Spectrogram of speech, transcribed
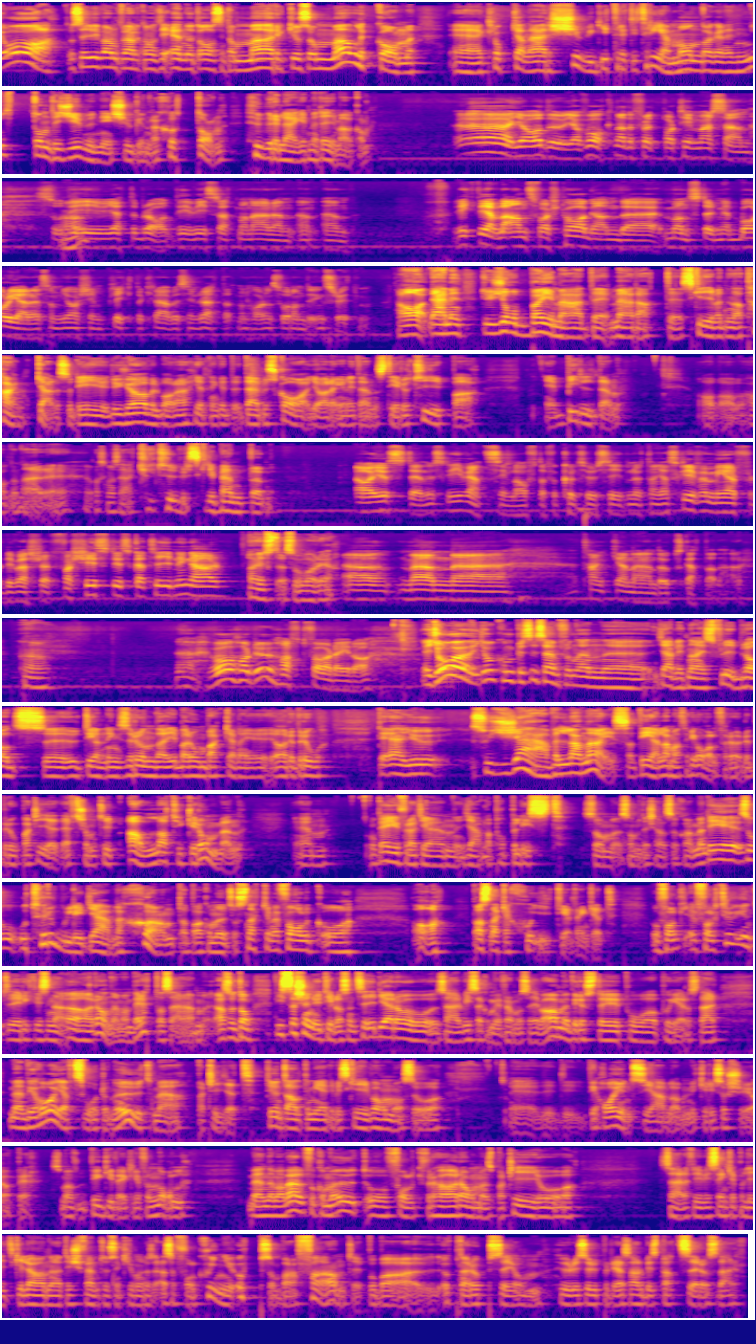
Ja, då säger vi varmt välkomna till ännu ett avsnitt av Marcus och Malcolm. Eh, klockan är 20.33 måndagen den 19 juni 2017. Hur är läget med dig Malcolm? Uh, ja du, jag vaknade för ett par timmar sedan. Så ja. det är ju jättebra. Det visar att man är en, en, en riktigt jävla ansvarstagande mönstermedborgare som gör sin plikt och kräver sin rätt. Att man har en sådan dygnsrytm. Ja, nej men du jobbar ju med, med att eh, skriva dina tankar så det är du gör väl bara helt enkelt där du ska göra enligt den stereotypa eh, bilden av, av, av den här, eh, vad ska man säga, kulturskribenten. Ja, just det. Nu skriver jag inte så himla ofta för kultursidan utan jag skriver mer för diverse fascistiska tidningar. Ja, just det. Så var det ja. Men tanken är ändå uppskattad här. Ja. Eh, vad har du haft för dig idag? Ja, jag, jag kom precis hem från en äh, jävligt nice flygbladsutdelningsrunda äh, i Baronbackarna i Örebro. Det är ju så jävla nice att dela material för Örebropartiet eftersom typ alla tycker om en. Um, och det är ju för att jag är en jävla populist som, som det känns så skönt. Men det är så otroligt jävla skönt att bara komma ut och snacka med folk och ja, bara snacka skit helt enkelt. Och folk, folk tror ju inte riktigt sina öron när man berättar så här. Alltså de, vissa känner ju till oss sedan tidigare och så här, vissa kommer fram och säger ja men vi röstar ju på, på er och sådär. Men vi har ju haft svårt att nå ut med partiet. Det är ju inte alltid media vill skriva om oss och eh, vi har ju inte så jävla mycket resurser i ÖP. Så man bygger verkligen från noll. Men när man väl får komma ut och folk får höra om ens parti och så här att vi vill sänka politikerlönerna till 25 000 kronor. Alltså folk skiner ju upp som bara fan typ och bara öppnar upp sig om hur det ser ut på deras arbetsplatser och sådär.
